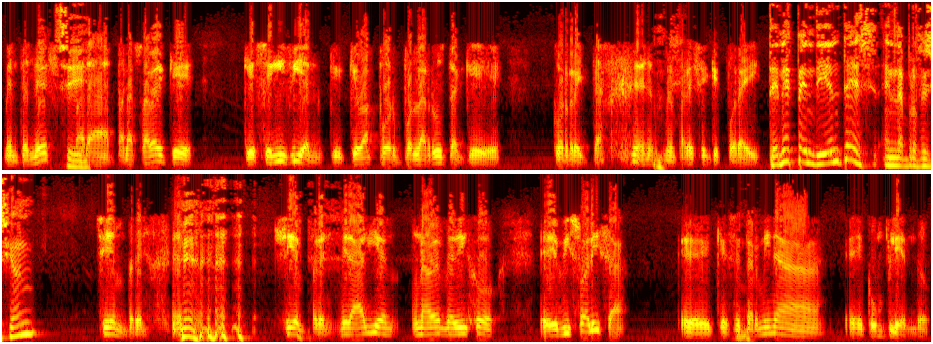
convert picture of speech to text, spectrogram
¿me entendés? Para, para saber que, que seguís bien, que, que vas por, por la ruta que correcta. Me parece que es por ahí. ¿Tenés pendientes en la profesión? Siempre. Siempre. Mira, alguien una vez me dijo, eh, visualiza eh, que se termina eh, cumpliendo.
